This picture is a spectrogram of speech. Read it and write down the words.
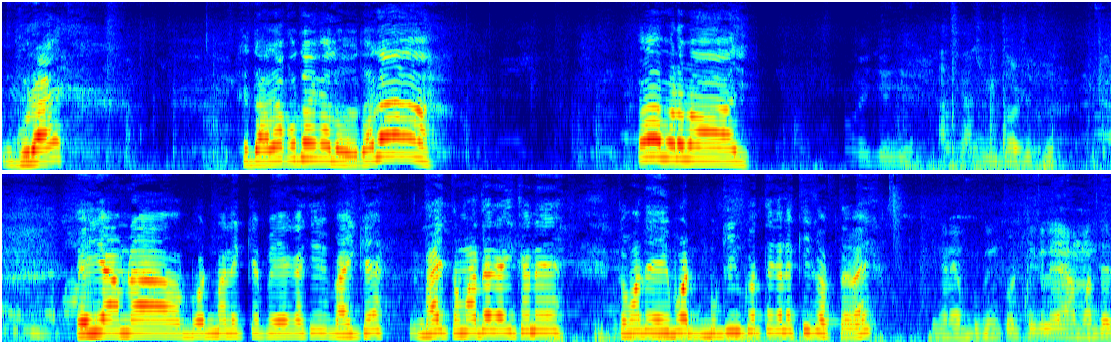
ঘুরায়। সে দাদা কোথায় গেল? দাদা! ও বড় ভাই! এই যে আমরা বোট মালিককে পেয়ে গেছি ভাইকে। ভাই তোমাদের এইখানে তোমাদের এই বোট বুকিং করতে গেলে কি করতে ভাই? এখানে বুকিং করতে গেলে আমাদের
